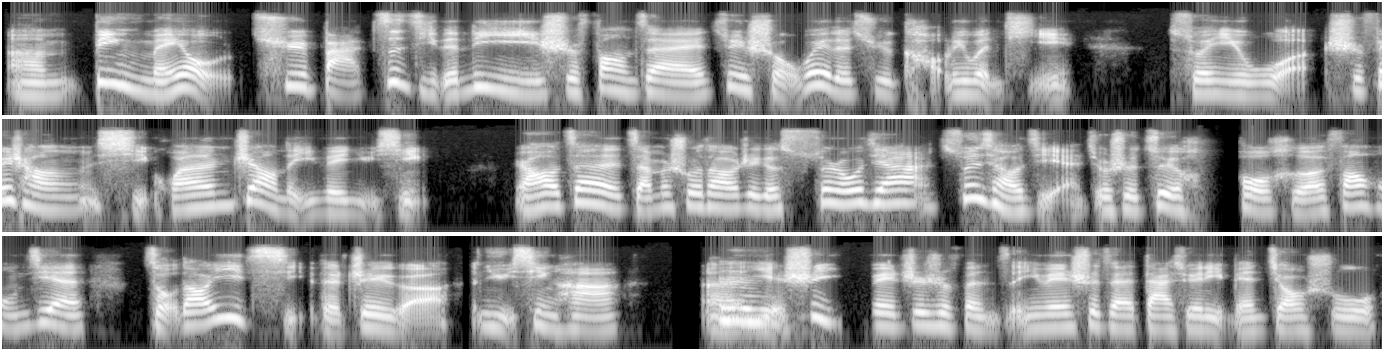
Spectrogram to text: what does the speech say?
嗯，并没有去把自己的利益是放在最首位的去考虑问题，所以我是非常喜欢这样的一位女性。然后在咱们说到这个孙柔嘉孙小姐，就是最后和方鸿渐走到一起的这个女性哈，嗯，也是一位知识分子，因为是在大学里边教书。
